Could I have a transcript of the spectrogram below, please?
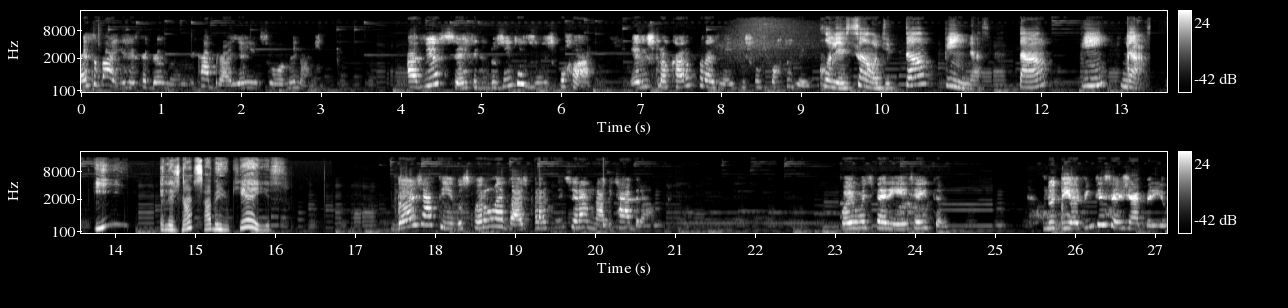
Essa baía recebeu o nome de Cabralha em sua homenagem. Havia cerca de 200 índios por lá. Eles trocaram presentes com os portugueses. Coleção de tampinhas. Tampinhas. Ih, eles não sabem o que é isso. Dois nativos foram levados para conhecer a nave Cabral. Foi uma experiência e tanto. No dia 26 de abril,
